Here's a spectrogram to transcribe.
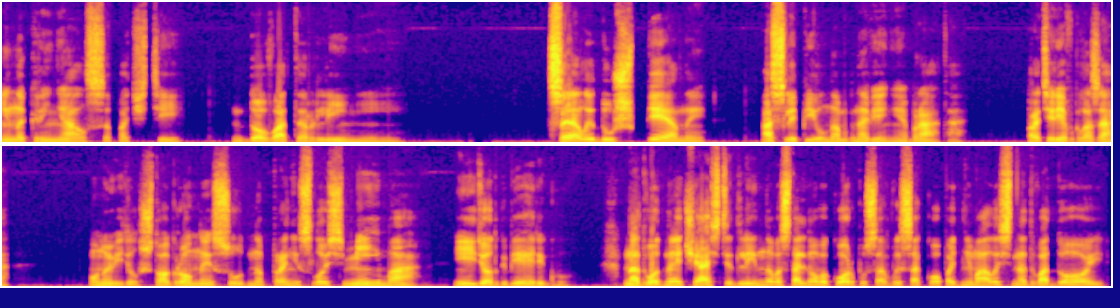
и накренялся почти до ватерлинии. Целый душ пены ослепил на мгновение брата. Протерев глаза, он увидел, что огромное судно пронеслось мимо и идет к берегу. Надводная часть длинного стального корпуса высоко поднималась над водой,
